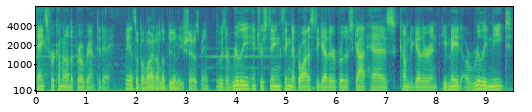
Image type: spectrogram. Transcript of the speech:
thanks for coming on the program today. Man, it's a delight. I love doing these shows, man. It was a really interesting thing that brought us together. Brother Scott has come together and he made a really neat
